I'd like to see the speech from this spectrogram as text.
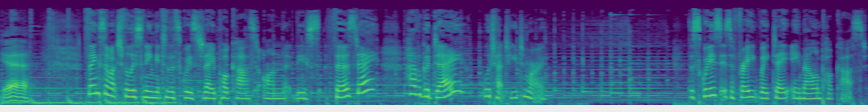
Yeah. Thanks so much for listening to the Squiz Today podcast on this Thursday. Have a good day. We'll chat to you tomorrow. The Squiz is a free weekday email and podcast.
